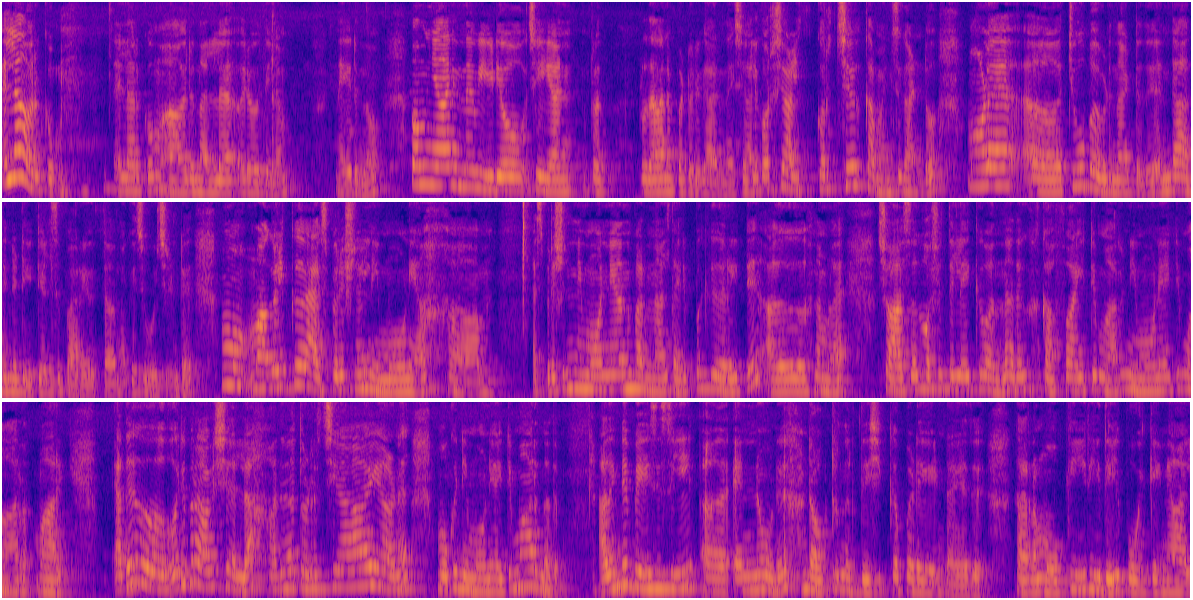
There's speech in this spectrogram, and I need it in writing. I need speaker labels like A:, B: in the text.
A: എല്ലാവർക്കും എല്ലാവർക്കും ഒരു നല്ല ഒരു ദിനം നേരുന്നു. അപ്പം ഞാൻ ഇന്ന് വീഡിയോ ചെയ്യാൻ പ്ര- പ്രധാനപ്പെട്ട ഒരു കാര്യം എന്ന് വെച്ചാൽ കുറച്ച് ആൾ കുറച്ച് കമൻസ് കണ്ടു. മോളെ ട്യൂബ് എവിടുന്ന ഇട്ടത്? എന്താ അതിന്റെ ഡീറ്റെയിൽസ് പറയുത്ത എന്നൊക്കെ ചോദിച്ചിട്ടുണ്ട്. മകൾക്ക് ആസ്പിറേഷണൽ ന്യൂമോണിയ ആസ്പിറേഷൻ ന്യൂമോണിയ എന്ന് പറഞ്ഞാൽ തരിപ്പ് കയറിയിട്ട് അത് നമ്മളെ ശ്വാസകോശത്തിലേക്ക് വന്ന് അത് കഫായിട്ട് മാറി ന്യൂമോണിയ ആയിട്ട് മാറി മാറി. അത് ഒരു പ്രാവശ്യമല്ല അത് തുടർച്ചയായാണ് മോക്ക് ന്യൂമോണിയ ആയിട്ട് മാറുന്നത്. അതിന്റെ ബേസിസിൽ എന്നോട് ഡോക്ടർ നിർദ്ദേശിക്കപ്പെടുകയുണ്ടായത്. കാരണം മോക്ക് ഈ രീതിയിൽ പോയി കഴിഞ്ഞാൽ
